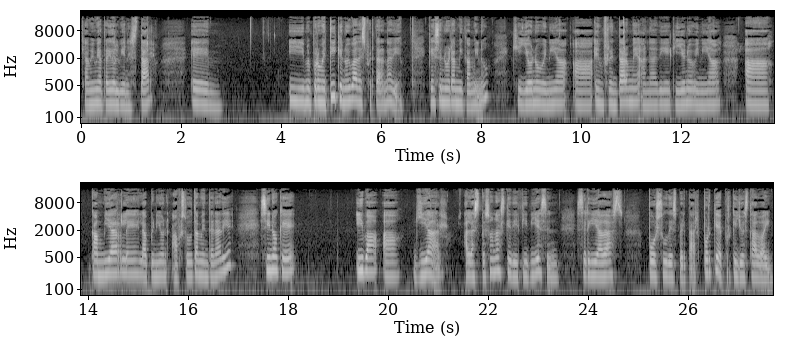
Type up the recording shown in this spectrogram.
que a mí me ha traído el bienestar. Eh, y me prometí que no iba a despertar a nadie, que ese no era mi camino, que yo no venía a enfrentarme a nadie, que yo no venía a cambiarle la opinión absolutamente a nadie, sino que iba a guiar a las personas que decidiesen ser guiadas por su despertar. ¿Por qué? Porque yo he estado ahí.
